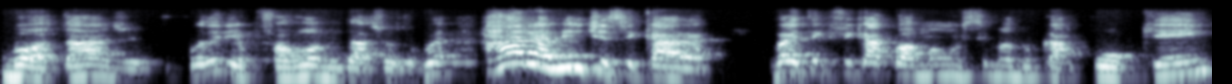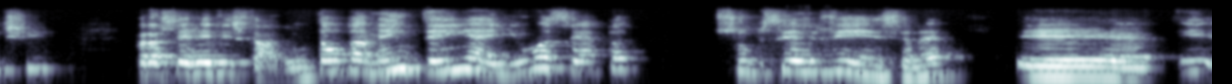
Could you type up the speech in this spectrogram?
boa tarde, poderia, por favor, me dar seus documentos? Raramente esse cara vai ter que ficar com a mão em cima do capô quente para ser revistado. Então, também tem aí uma certa subserviência, né? É, e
